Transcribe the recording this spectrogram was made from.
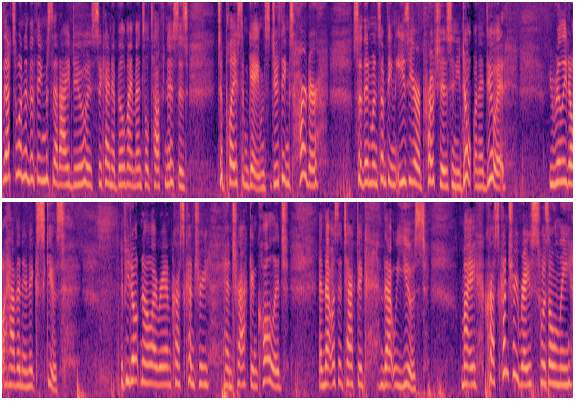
that's one of the things that I do is to kind of build my mental toughness is to play some games, do things harder. So then when something easier approaches and you don't want to do it, you really don't have an, an excuse. If you don't know, I ran cross country and track in college, and that was a tactic that we used. My cross country race was only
